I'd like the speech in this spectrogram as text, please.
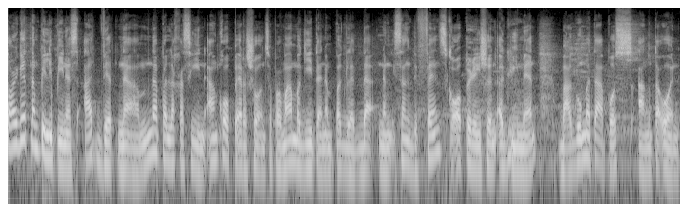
Target ng Pilipinas at Vietnam na palakasin ang kooperasyon sa pamamagitan ng pagladda ng isang Defense Cooperation Agreement bago matapos ang taon.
